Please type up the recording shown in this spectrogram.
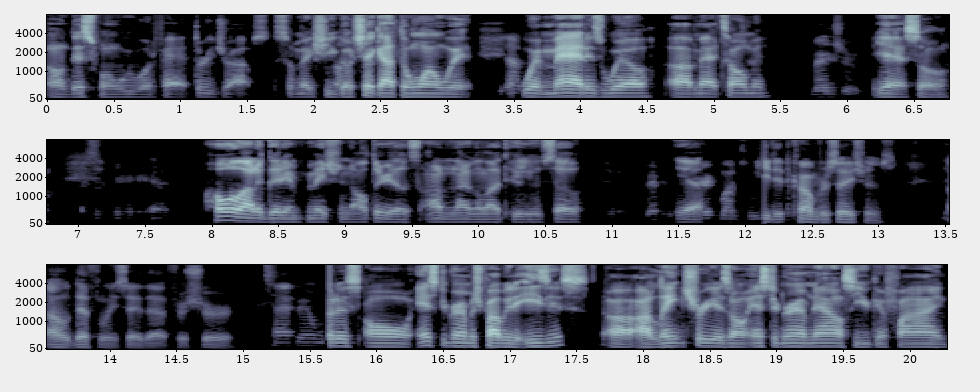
on this one, we would have had three drops. So make sure you go check out the one with Yep. with Matt as well, uh, Matt Toman. Very true. Yeah, so whole lot of good information. All three of us. I'm not gonna lie to you. So Very, Yeah. very much needed conversations. I'll definitely say that for sure. Tap in with us on Instagram is probably the easiest. Uh, our link tree is on Instagram now, so you can find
